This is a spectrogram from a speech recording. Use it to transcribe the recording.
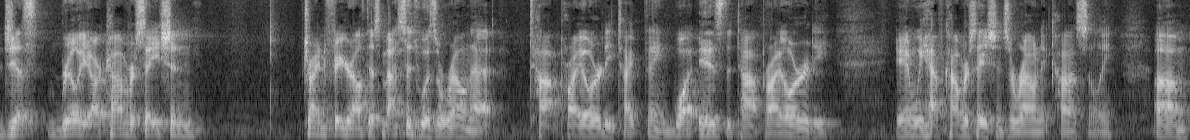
just really our conversation trying to figure out this message was around that top priority type thing. What is the top priority? And we have conversations around it constantly. Um,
